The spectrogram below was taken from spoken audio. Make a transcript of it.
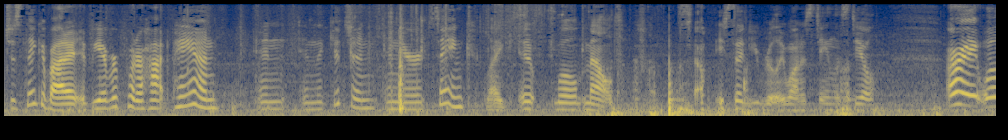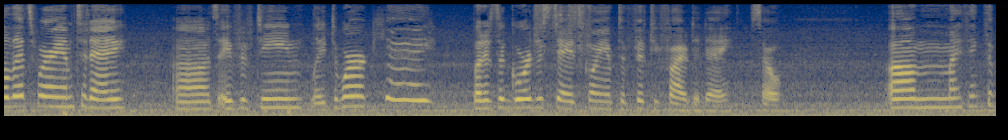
just think about it. If you ever put a hot pan in in the kitchen in your sink, like it will melt. so he said you really want a stainless steel. All right, well that's where I am today. Uh, it's 8:15, late to work. Yay! But it's a gorgeous day. It's going up to 55 today. So, um, I think the,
